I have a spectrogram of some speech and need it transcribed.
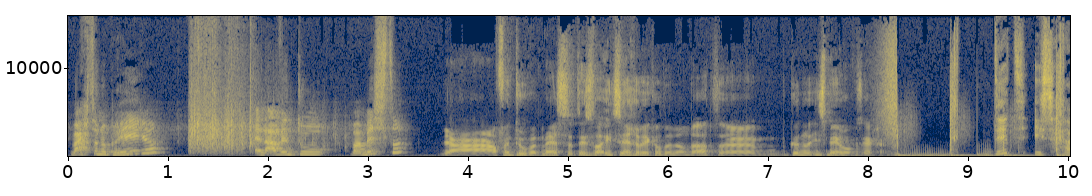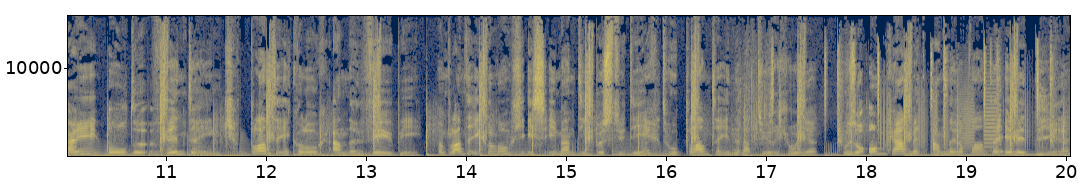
wachten op regen en af en toe wat misten. Ja, af en toe wat mest. Het is wel iets ingewikkelder dan dat. Uh, we kunnen er iets meer over zeggen. Dit is Harry Olde Venterink, plantenecoloog aan de VUB. Een plantenecoloog is iemand die bestudeert hoe planten in de natuur groeien, hoe ze omgaan met andere planten en met dieren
